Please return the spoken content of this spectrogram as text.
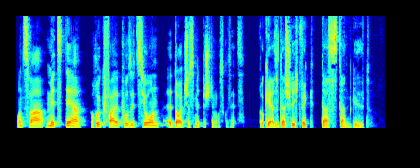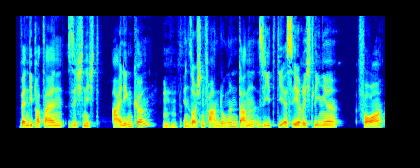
und zwar mit der Rückfallposition äh, deutsches Mitbestimmungsgesetz. Okay, also das schlichtweg das dann gilt. Wenn die Parteien sich nicht einigen können mhm. in solchen Verhandlungen, dann sieht die SE-Richtlinie vor,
